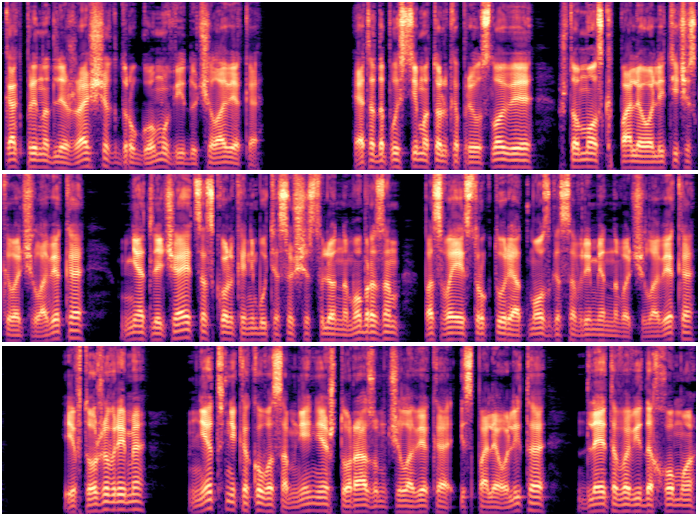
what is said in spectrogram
как принадлежащих другому виду человека. Это допустимо только при условии, что мозг палеолитического человека не отличается сколько-нибудь осуществленным образом по своей структуре от мозга современного человека, и в то же время нет никакого сомнения, что разум человека из палеолита для этого вида Homo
